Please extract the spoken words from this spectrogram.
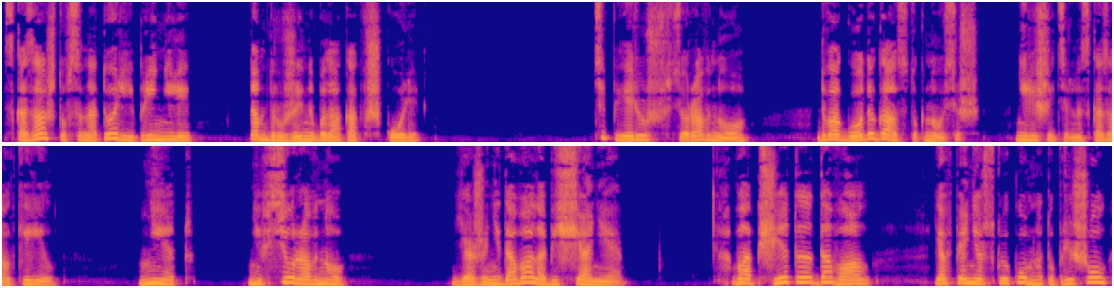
сказал, что в санатории приняли. Там дружина была, как в школе. Теперь уж все равно. Два года галстук носишь, — нерешительно сказал Кирилл. Нет, не все равно, я же не давал обещания. Вообще-то давал. Я в пионерскую комнату пришел,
